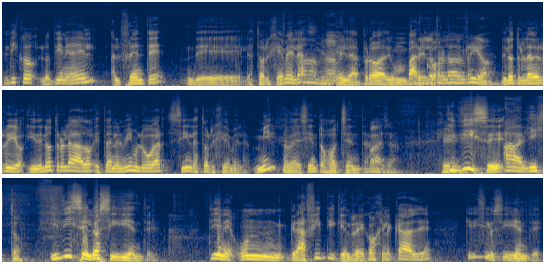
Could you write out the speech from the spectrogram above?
El disco lo tiene a él al frente de las Torres Gemelas, Ah, mira. en la proa de un barco Del otro lado del río. del otro lado del río, y del otro lado está en el mismo lugar sin las Torres Gemelas, 1980. Vaya. Qué- Y dice, Ah, listo. y dice lo siguiente. Tiene un graffiti que él recoge en la calle, que dice lo siguiente.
